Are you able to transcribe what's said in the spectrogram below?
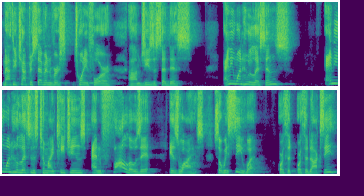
Matthew chapter 7, verse 24, um, Jesus said this Anyone who listens, anyone who listens to my teachings and follows it is wise. So we see what? orthodoxy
